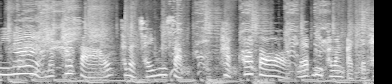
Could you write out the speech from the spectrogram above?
มีหน้านักฆ่าสาว ถนัดใช้มือสับ หักข้อต่อและมีพลังอัดกระแท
